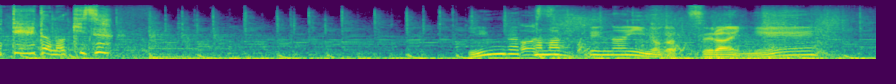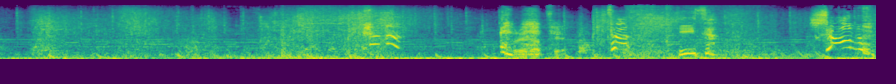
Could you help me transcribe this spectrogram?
の程度の傷。銀が溜まってないのが辛いね。それが強いいざ。勝負。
